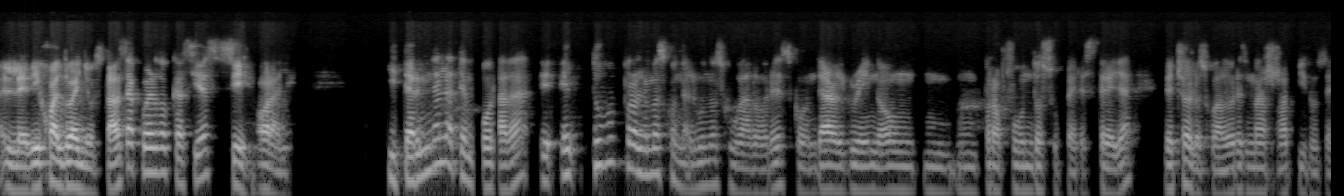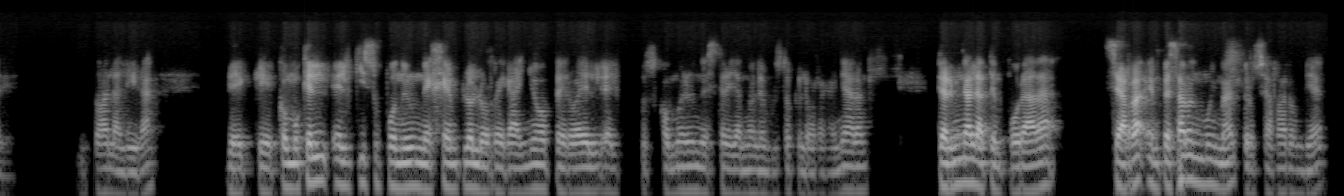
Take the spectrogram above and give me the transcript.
le dijo al dueño, ¿estás de acuerdo que así es? Sí, órale y termina la temporada, eh, eh, tuvo problemas con algunos jugadores, con Daryl Green, un, un, profundo superestrella, de hecho de los jugadores más rápidos de, toda la liga, de que como que él, él, quiso poner un ejemplo, lo regañó, pero él, él, pues como era una estrella, no le gustó que lo regañaran. Termina la temporada, empezaron muy mal, pero cerraron bien.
